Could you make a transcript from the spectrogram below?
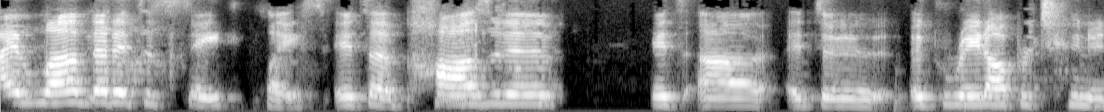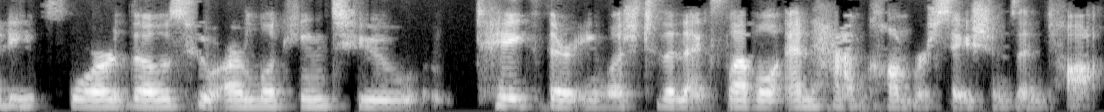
I love that it's a safe place. It's a positive, it's a it's a, a great opportunity for those who are looking to take their English to the next level and have conversations and talk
